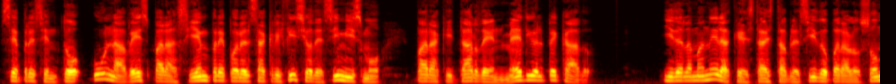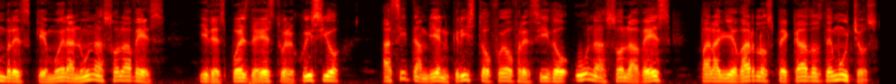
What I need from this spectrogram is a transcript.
se presentó una vez para siempre por el sacrificio de sí mismo, para quitar de en medio el pecado. Y de la manera que está establecido para los hombres que mueran una sola vez, y después de esto el juicio, así también Cristo fue ofrecido una sola vez para llevar los pecados de muchos,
